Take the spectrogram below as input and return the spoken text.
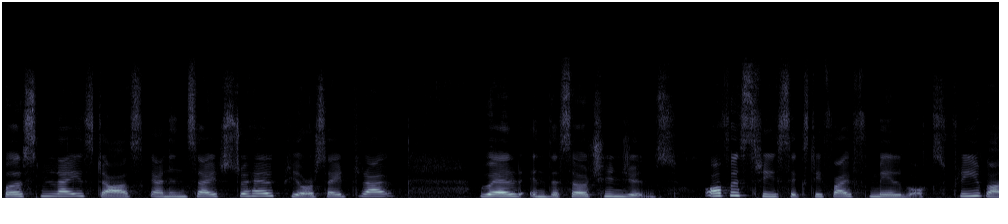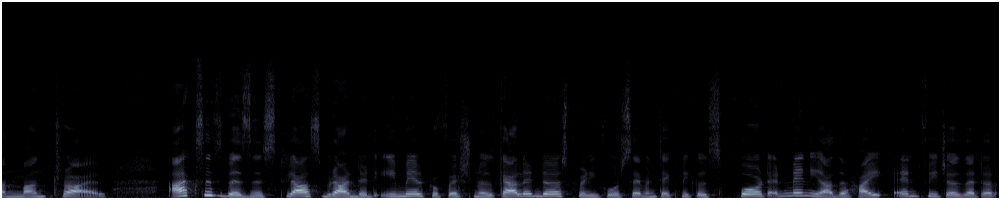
personalized tasks and insights to help your site track well in the search engines. Office 365 mailbox, free one month trial. Access business class branded email, professional calendars, 24 7 technical support, and many other high end features that are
